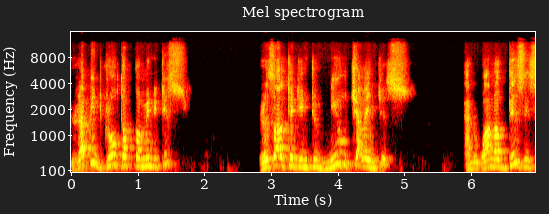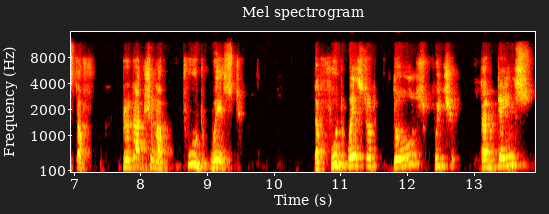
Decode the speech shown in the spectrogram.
rapid growth of communities resulted into new challenges. And one of these is the production of food waste. The food waste are those which contains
